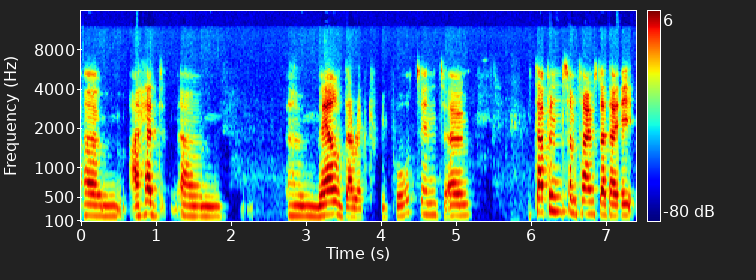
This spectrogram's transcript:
um, I had um, male direct report. And um, it happened sometimes that I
